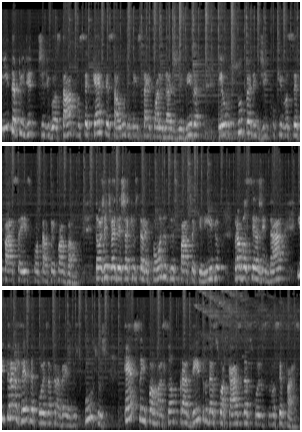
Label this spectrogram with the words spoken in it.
independente de gostar, você quer ter saúde, bem-estar e qualidade de vida, eu super indico que você faça esse contato aí com a Val. Então, a gente vai deixar aqui os telefones do Espaço Equilíbrio para você agendar e trazer depois, através dos cursos, essa informação para dentro da sua casa das coisas que você faz.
